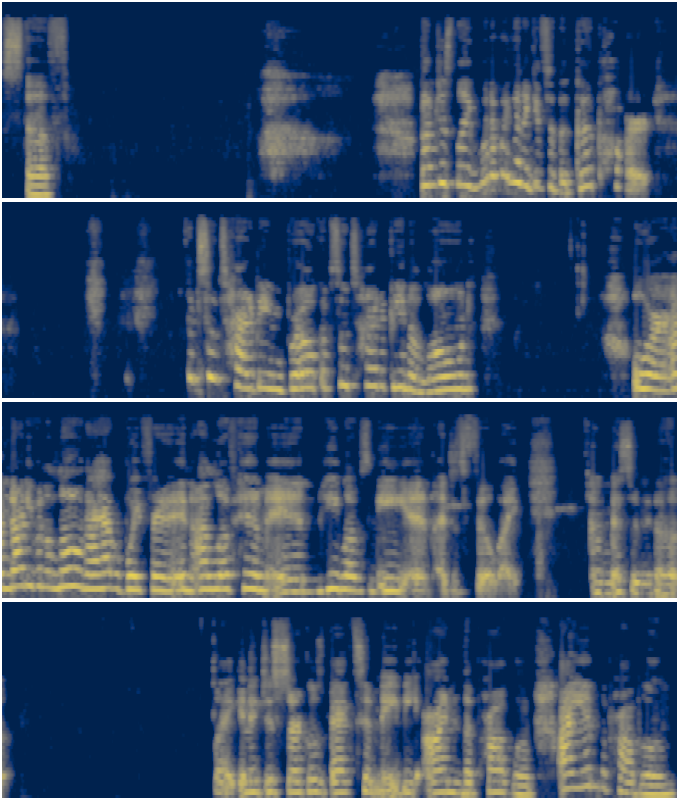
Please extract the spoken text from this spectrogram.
stuff. But I'm just like, when am I going to get to the good part? I'm so tired of being broke. I'm so tired of being alone. Or I'm not even alone. I have a boyfriend and I love him and he loves me and I just feel like I'm messing it up. Like, and it just circles back to maybe I'm the problem. I am the problem.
